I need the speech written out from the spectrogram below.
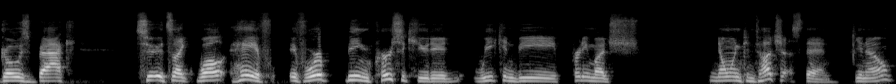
goes back to it's like well hey if if we're being persecuted we can be pretty much no one can touch us then you know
